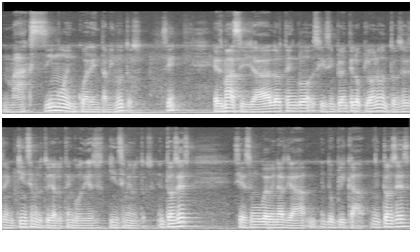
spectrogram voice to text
máximo en 40 minutos, ¿sí? Es más, si ya lo tengo, si simplemente lo clono, entonces en 15 minutos ya lo tengo, 10, 15 minutos. Entonces, si es un webinar ya duplicado. Entonces,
